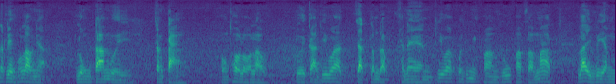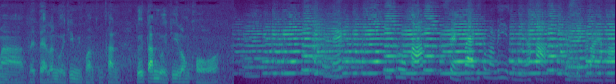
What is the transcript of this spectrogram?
นักเรียนของเราเนี่ยลงตามหน่วยต่างๆ ของทอรอเรา โดยการที่ว่าจัดลำดับคะแนนที่ว่าคนที่มีความรู้ความสามารถไล่เรียงมาในแต่ละหน่วยที่มีความสำคัญโดยตามหน่วยที่ร้องขอ เอ๊ะคุณครูคะ เสียงแตรที่กำลังได้ยินตรงนี้ค่ะ เป็นเสียงอะไรคะ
